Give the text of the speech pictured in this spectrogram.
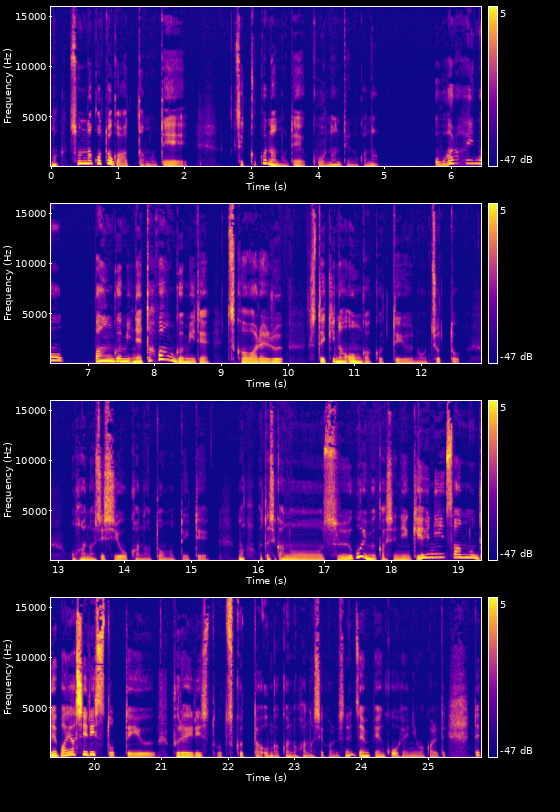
まあそんなことがあったのでせっかくなのでこう何て言うのかな。お笑いの番組ネタ番組で使われる素敵な音楽っていうのをちょっとお話ししようかなと思っていて。まあ、私あのー、すごい昔に芸人さんの出囃子リストっていうプレイリストを作った音楽の話があるんですね前編後編に分かれてで、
